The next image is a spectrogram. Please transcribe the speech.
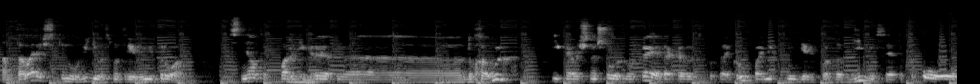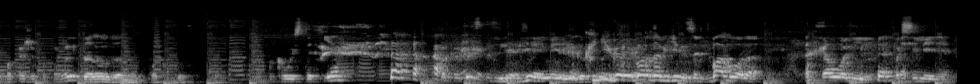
там товарищ скинул видео, смотри, в метро. Снял, как парни играют на духовых, и, короче, нашел их ВК, и это, оказывается, крутая группа, они в книге рекордов Гиннесса, я такой, о, покажи, покажи. Да ну, да ну. По какой статье? По какой статье? Имею в виду? Книга рекордов Гиннесса два года колонии поселения.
